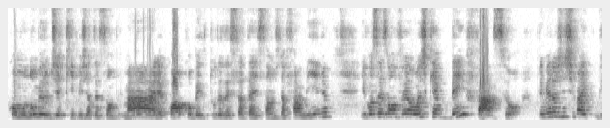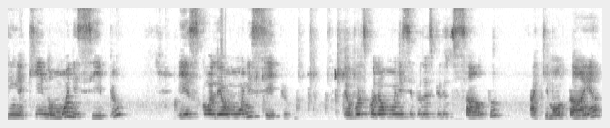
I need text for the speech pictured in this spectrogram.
Como o número de equipes de atenção primária, qual a cobertura da estratégia de saúde da família. E vocês vão ver hoje que é bem fácil. Ó. Primeiro a gente vai vir aqui no município, e escolher um município. Eu vou escolher um município do Espírito Santo, aqui, montanha.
